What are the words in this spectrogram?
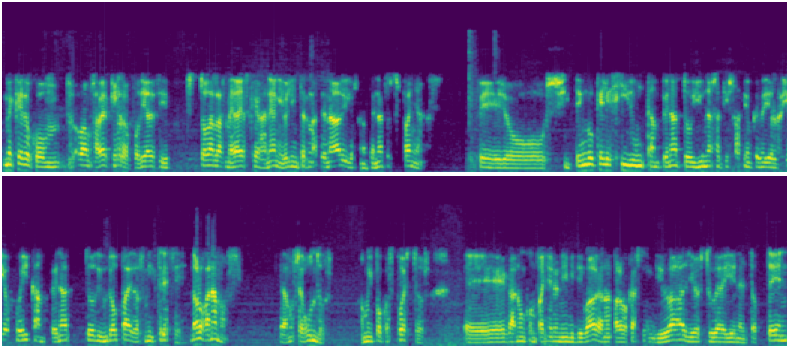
Me quedo con, vamos a ver, claro, podía decir todas las medallas que gané a nivel internacional y los campeonatos de España pero si tengo que elegir un campeonato y una satisfacción que me dio el Río fue el campeonato de Europa de 2013. No lo ganamos, quedamos segundos, a muy pocos puestos. Eh, ganó un compañero en individual, ganó el Pablo Castro individual, yo estuve ahí en el top ten,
